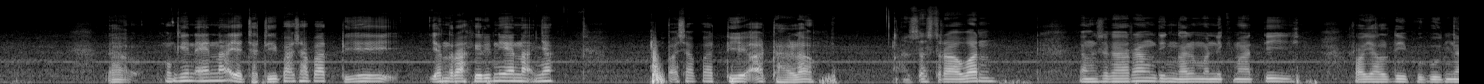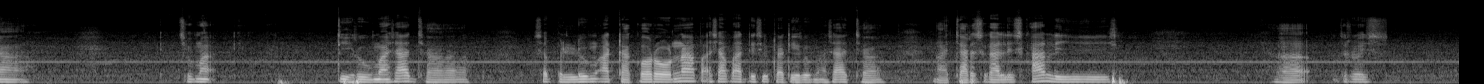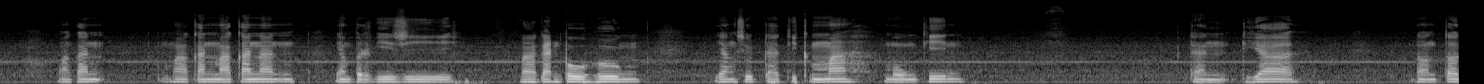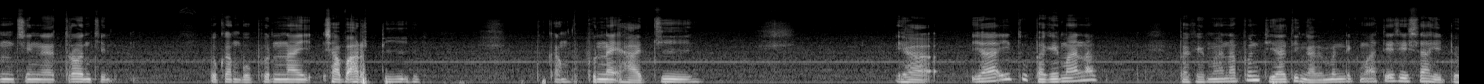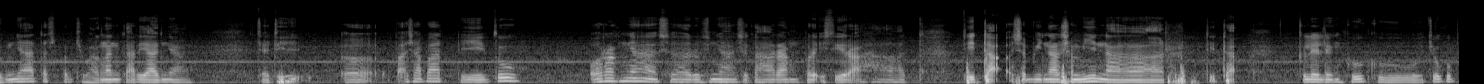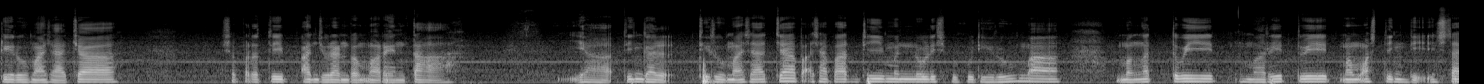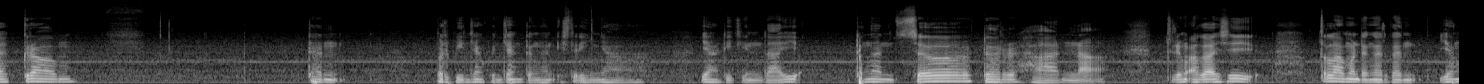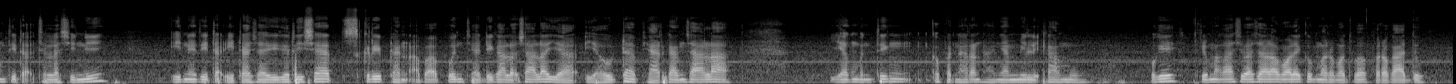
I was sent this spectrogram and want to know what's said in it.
Ya mungkin enak ya jadi Pak Sapardi yang terakhir ini enaknya Pak Sapardi adalah sastrawan yang sekarang tinggal menikmati royalti bukunya cuma di rumah saja. Sebelum ada corona, Pak Sapadi sudah di rumah saja. Ngajar sekali-sekali. Ya, terus makan makan makanan yang bergizi, makan pohong yang sudah dikemah mungkin. Dan dia nonton sinetron tukang bubur naik Sapardi. Tukang bubur naik haji. Ya ya itu bagaimana bagaimanapun dia tinggal menikmati sisa hidupnya atas perjuangan karyanya. Jadi eh, Pak Sapardi itu orangnya seharusnya sekarang beristirahat. Tidak seminar-seminar tidak keliling buku cukup di rumah saja. Seperti anjuran pemerintah. Ya, tinggal di rumah saja. Pak Sapardi menulis buku di rumah, mengetweet, meretweet, memosting di Instagram dan berbincang-bincang dengan istrinya yang dicintai dengan sederhana. Terima kasih telah mendengarkan yang tidak jelas ini ini tidak didasari riset, skrip dan apa pun. Jadi kalau salah ya ya udah biarkan salah. Yang penting kebenaran hanya milik kamu. Oke, terima kasih. Wassalamualaikum warahmatullahi wabarakatuh.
